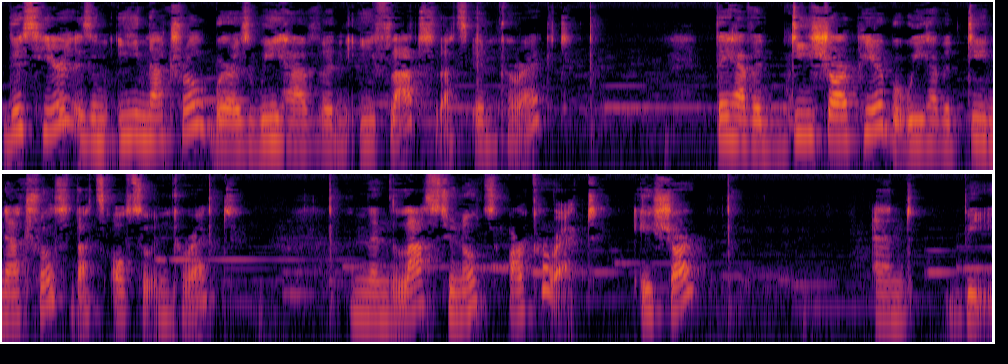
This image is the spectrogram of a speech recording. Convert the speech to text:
This here is an E natural, whereas we have an E flat, so that's incorrect. They have a D sharp here, but we have a D natural, so that's also incorrect. And then the last two notes are correct, A sharp and B.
